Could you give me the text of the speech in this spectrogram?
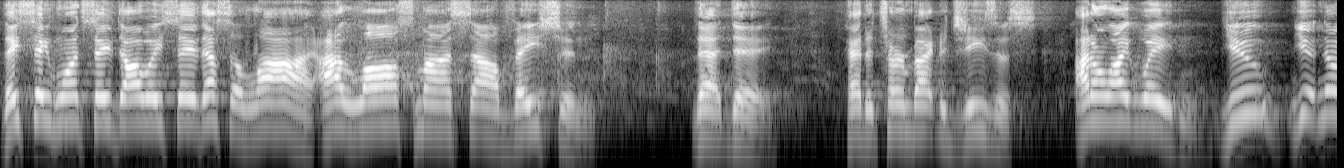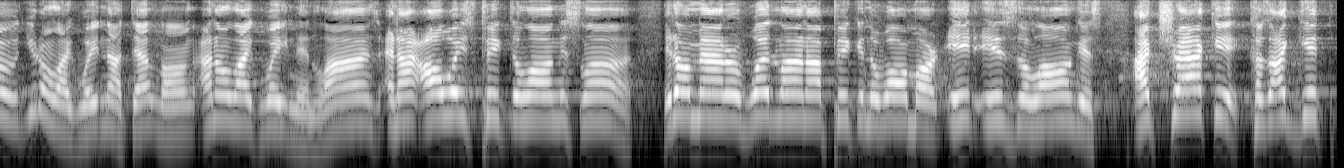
They say once saved, always saved. That's a lie. I lost my salvation that day. Had to turn back to Jesus. I don't like waiting. You? You no, you don't like waiting, not that long. I don't like waiting in lines, and I always pick the longest line. It don't matter what line I pick in the Walmart, it is the longest. I track it because I get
